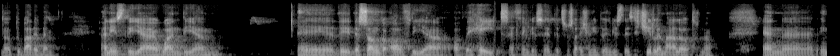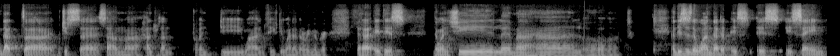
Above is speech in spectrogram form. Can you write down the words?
not to bother them. And it's the uh, one the um, uh, the the song of the uh, of the hate I think is uh, the translation into English. There's This Shir LaMaalot, no, and uh, in that uh, which is Psalm 121, 51, I don't remember, but it is the one Shir LaMaalot, and this is the one that is is is saying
